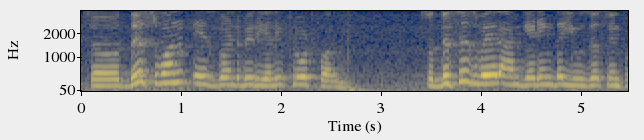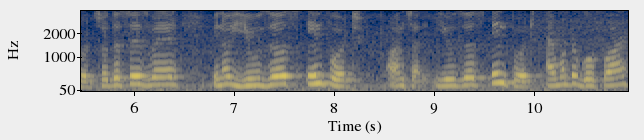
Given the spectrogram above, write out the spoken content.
So this one is going to be really float for me. So this is where I'm getting the user's input. So this is where you know users input i'm sorry users input i want to go for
